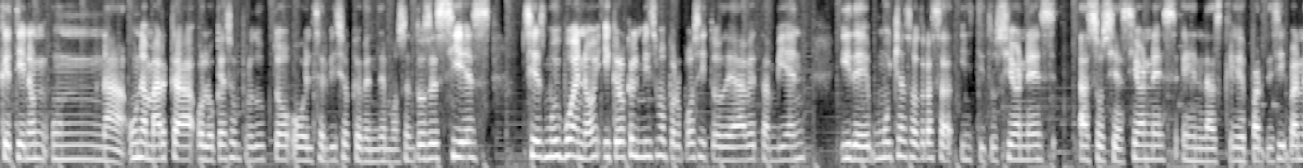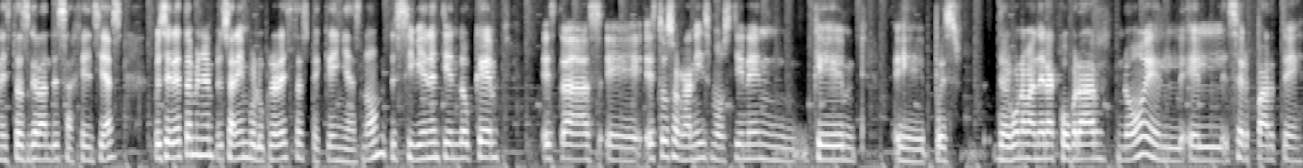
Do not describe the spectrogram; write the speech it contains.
que tiene una, una, marca o lo que es un producto o el servicio que vendemos. Entonces sí es, sí es muy bueno y creo que el mismo propósito de AVE también y de muchas otras instituciones, asociaciones en las que participan estas grandes agencias, pues sería también empezar a involucrar a estas pequeñas, ¿no? Si bien entiendo que estas, eh, estos organismos tienen que eh, pues de alguna manera cobrar ¿no? El, el, ser parte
